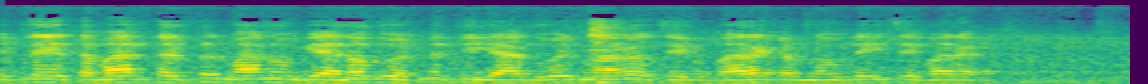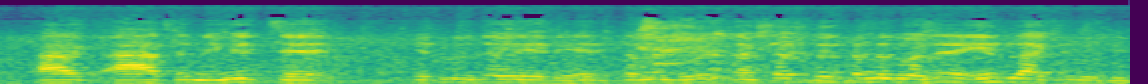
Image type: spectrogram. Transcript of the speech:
એટલે તમારે તરત જ માનવું કે એનો દોષ નથી, આ દોષ મારો છે કે મારા કર્મનો ઉદય છે, મારા આ આ છે, નિમિત્ત છે, એટલું જ તમે દોષ તરત તમને દોષ એ જ લાગશે બધું.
